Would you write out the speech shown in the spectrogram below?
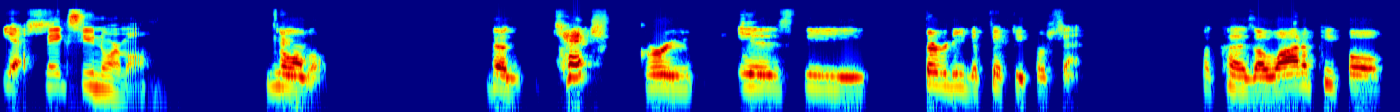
Yes. makes you normal. normal. The catch group is the 30 to 50% because a lot of people,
